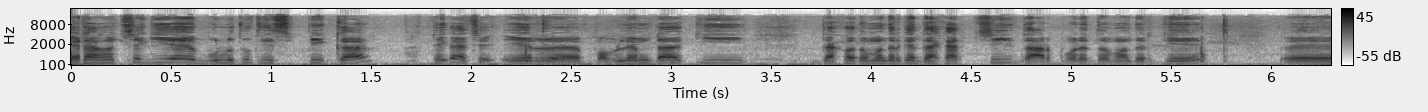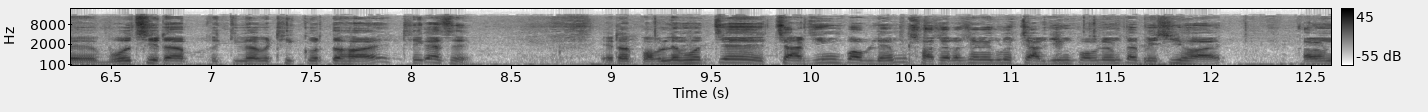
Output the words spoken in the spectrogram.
এটা হচ্ছে গিয়ে ব্লুটুথ স্পিকার ঠিক আছে? এর প্রবলেমটা কি? দেখো, তোমাদেরকে দেখাচ্ছি, তারপরে তোমাদেরকে বলছি এটা কীভাবে ঠিক করতে হয়, ঠিক আছে? এটার প্রবলেম হচ্ছে চার্জিং প্রবলেম সচরাচর এগুলো চার্জিং প্রবলেমটা বেশি হয়, কারণ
